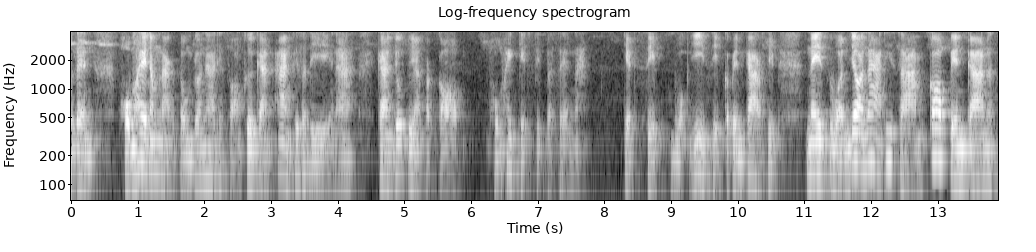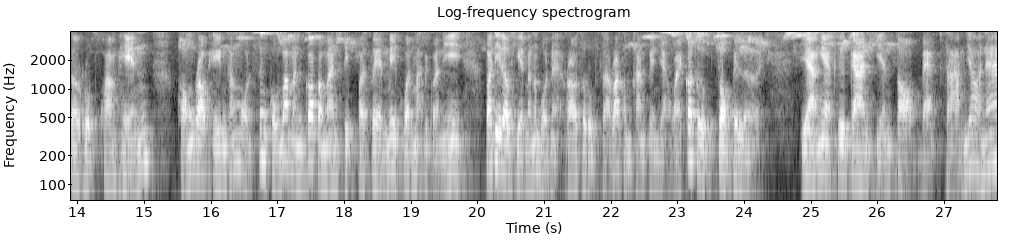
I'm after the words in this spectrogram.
70% ผมให้น้ำหนักตรงย่อหน้าที่ 2 คือการอ้างทฤษฎีนะการยกตัวอย่างประกอบ ผมให้ 70%นะ70 บวก 20 ก็เป็น 90 ในส่วนย่อหน้าที่ 3 ก็เป็นการสรุปความเห็นของเราเองทั้งหมด ซึ่งผมว่ามันก็ประมาณ 10%ไม่ควรมากไปกว่านี้ ว่าที่เราเขียนมาทั้งหมดเนี่ยเราสรุปสาระสำคัญเป็นอย่างไรก็สรุปจบไปเลย อย่างเนี้ยคือการเขียนตอบแบบ 3 ย่อหน้า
